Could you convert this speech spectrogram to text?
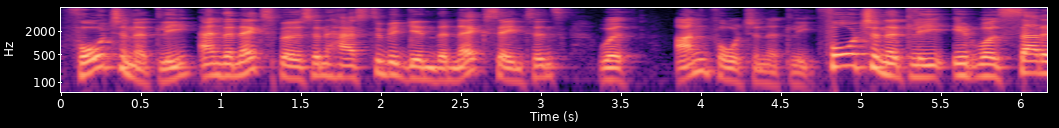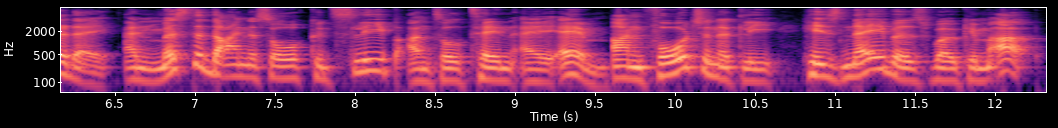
fortunately and the next person has to begin the next sentence with Unfortunately. Fortunately, it was Saturday and Mr. Dinosaur could sleep until 10 a.m. Unfortunately, his neighbors woke him up.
